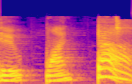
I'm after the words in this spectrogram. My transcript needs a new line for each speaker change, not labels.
two, one, go!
